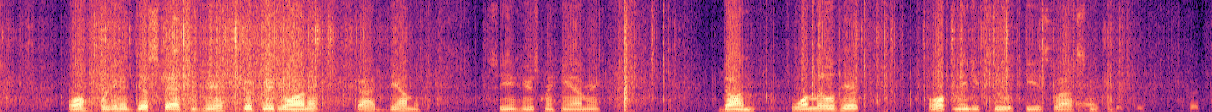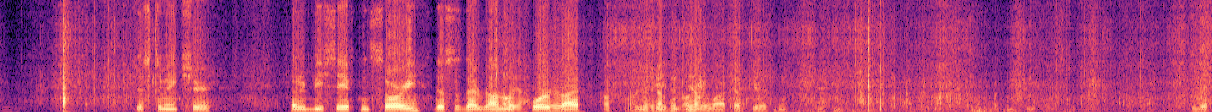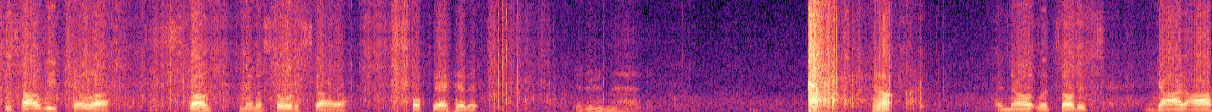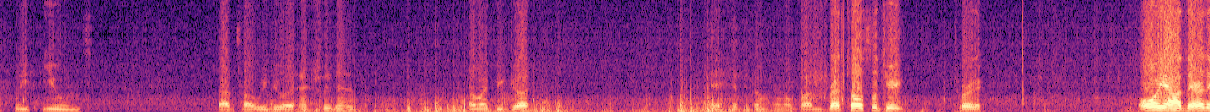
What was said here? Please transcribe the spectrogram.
well, we're gonna dispatch him here. Good video on it. God damn it. See, here's my hammer. Done. One little hit. Oh, maybe two. He's last one. Just to make sure. Better be safe than sorry. This is that run Oh, with yeah. four or There. five. Oh, okay, yeah. it? Yep. Walk up here with me. This is how we kill a skunk Minnesota style. Hopefully I hit it. Hit it in the. Yeah. And now it lets out its god-awfully fumes. That's how we do it. Actually didn't. That might be good. Okay, hit the middle button. Brett Tulsa, Jake Twerdick. Oh yeah, there they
